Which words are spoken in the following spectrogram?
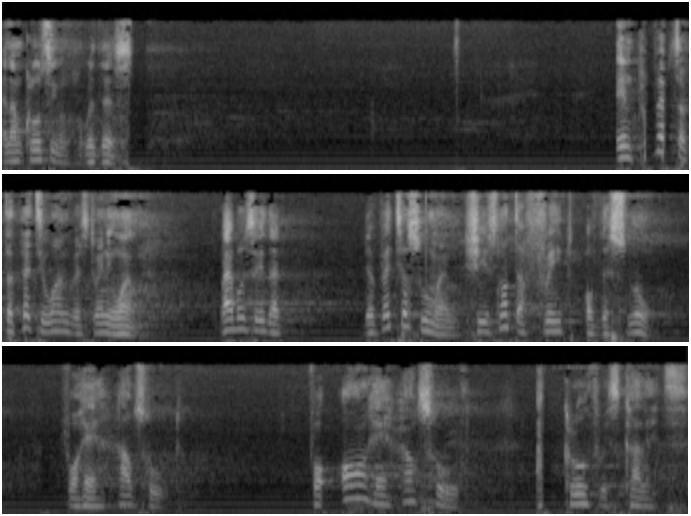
And I'm closing with this. In Proverbs chapter 31 verse 21, Bible says that The virtuous woman, she is not afraid of the snow for her household. For all her household are clothed with scarlet.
